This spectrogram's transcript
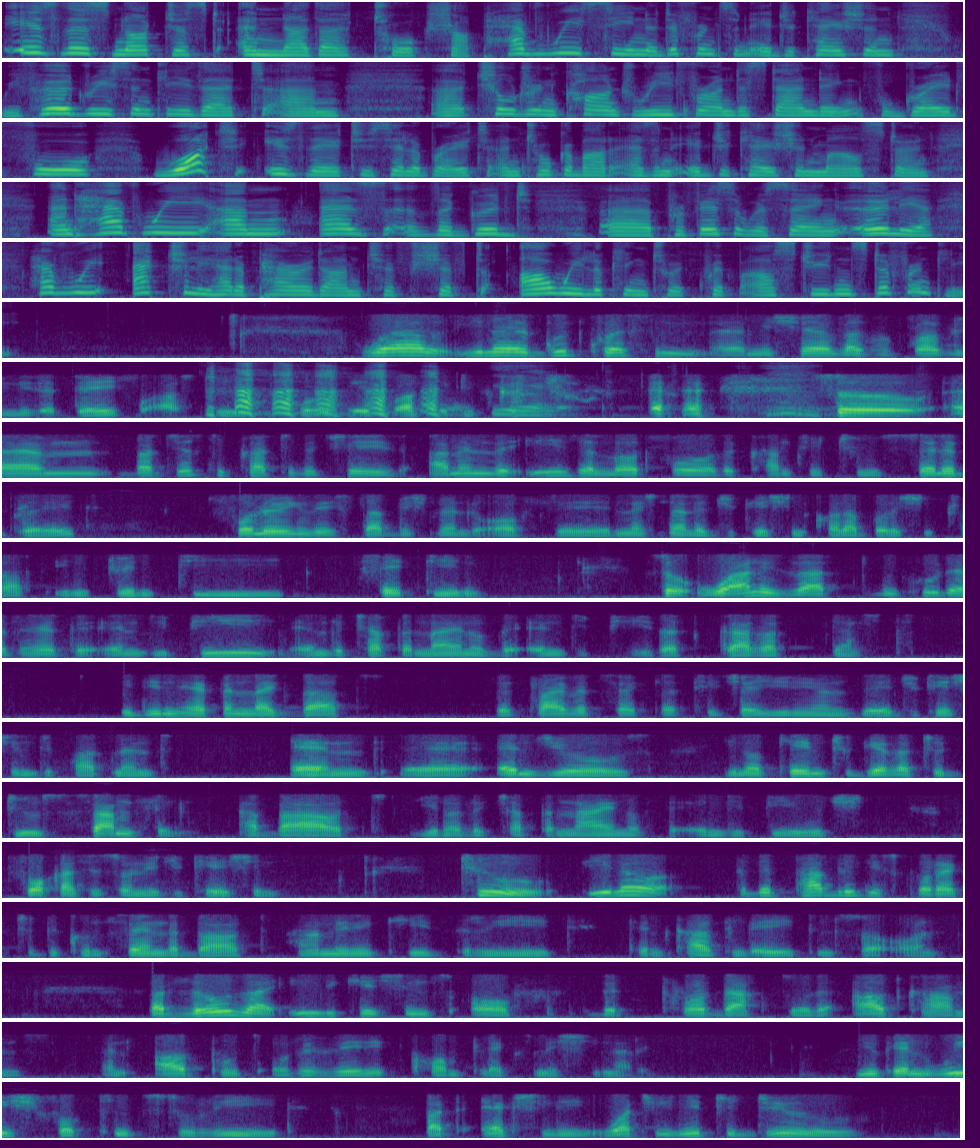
is this not just another talk shop? Have we seen a difference in education? We've heard recently that um, uh, children can't read for understanding for grade four. What is there to celebrate and talk about as an education milestone? And have we, um, as the good uh, professor was saying earlier, have we actually had a paradigm shift? Are we looking to equip our students differently? Well, you know, a good question, uh, Michelle. That would probably need a day for us to for us to discuss. so, um, but just to cut to the chase, I mean, there is a lot for the country to celebrate following the establishment of the National Education Collaboration Trust in 2013. So, one is that we could have had the NDP and the Chapter 9 of the NDP that gathered dust. It didn't happen like that. The private sector, teacher unions, the education department, and uh, NGOs, you know, came together to do something about, you know, the Chapter 9 of the NDP, which focuses on education. Two, you know, the public is correct to be concerned about how many kids read, can calculate, and so on. But those are indications of the products or the outcomes and outputs of a very complex machinery. You can wish for kids to read, but actually, what you need to do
